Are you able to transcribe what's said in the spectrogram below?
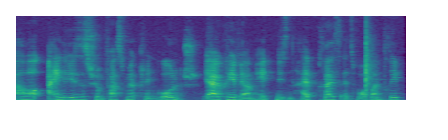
Aber eigentlich ist es schon fast mehr klingonisch. Ja, okay, wir haben hier hinten diesen Halbkreis als Warp-Antrieb.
